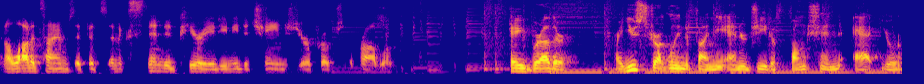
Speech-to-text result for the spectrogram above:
and a lot of times if it's an extended period you need to change your approach to the problem. Hey, brother, are you struggling to find the energy to function at your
